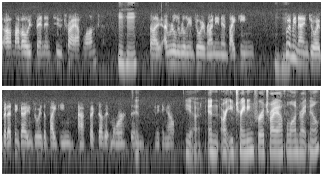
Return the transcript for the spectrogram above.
um, I've always been into triathlon. Mm-hmm. So I, I really, really enjoy running and biking. Mhm. Swimming I enjoy, but I think I enjoy the biking aspect of it more than It- anything else. Yeah. And aren't you training for a triathlon right now?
